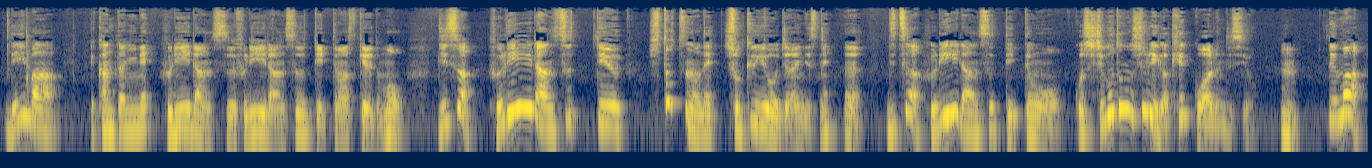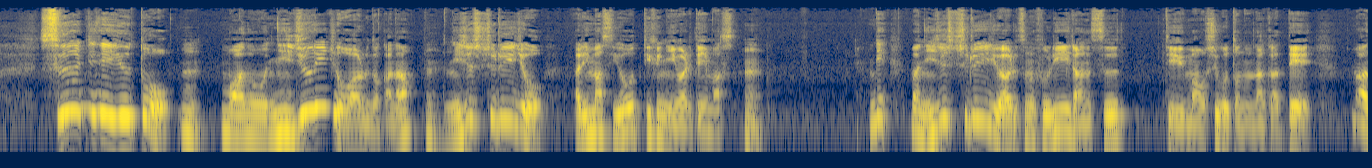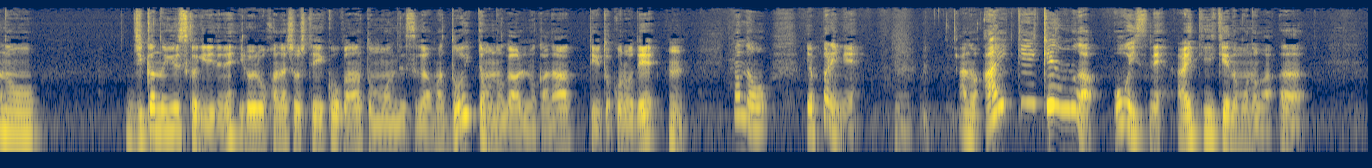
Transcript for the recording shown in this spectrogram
で今簡単にねフリーランスフリーランスって言ってますけれども実はフリーランスっていう一つのね職業じゃないんですね、うん、実はフリーランスって言ってもこう仕事の種類が結構あるんですよ、うん、でまあ数字で言うと、うん、もうあの20以上あるのかな、うん、20種類以上ありますよっていうふうに言われています、うん、で、まあ、20種類以上あるそのフリーランスっていうまあお仕事の中で、まあ、あの時間の許す限りでねいろいろお話をしていこうかなと思うんですが、まあ、どういったものがあるのかなっていうところで、うん、あのやっぱりね、うん、あの IT 系のものが多いですね。IT 系のものが、うん。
